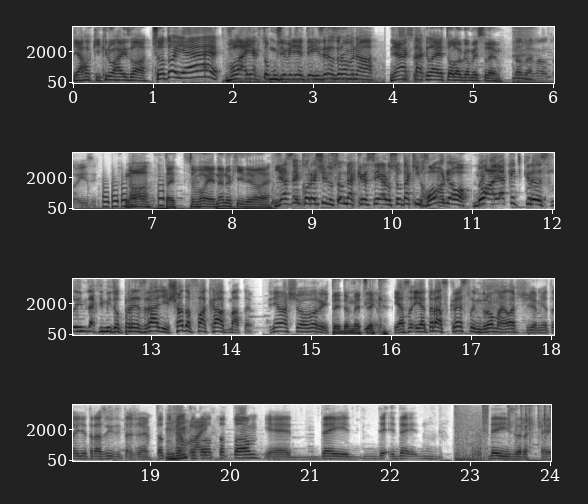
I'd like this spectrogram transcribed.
já ho kiknu hajzla. Co to je? Vole, jak to může vidět Dazer zrovna? Nějak takhle je to logo, myslím. Dobre, mám to easy. No, to, je, to bylo jednoduchý, ty vole. Já jsem konečně, to jsem nakreslil, a to jsou taký hovno. No a ja keď kreslím, tak ty mi to prezradíš. Shut the fuck up, Matem. Ty nemáš čo hovoriť. To je domecek. Ja, sa, ja teraz kreslím drom aj lepšie, že mne to ide teraz easy, takže toto, Mhm. toto, toto, toto je Day, Day, Day, Dazer, hej?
